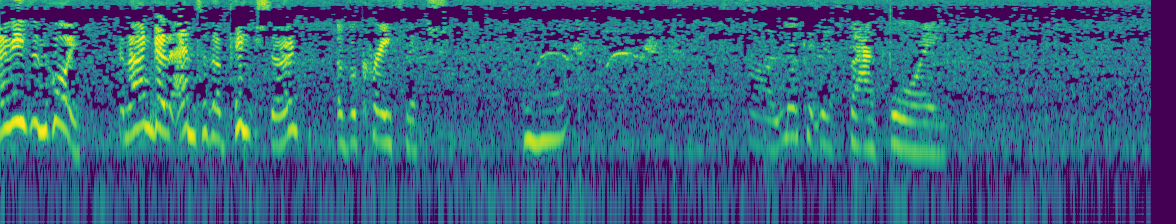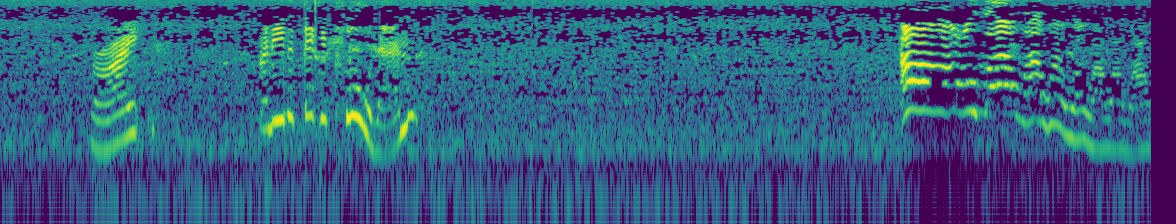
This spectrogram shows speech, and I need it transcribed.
I'm Ethan Hoy, and I'm going to enter the pinch zone of a crayfish. Oh, look at this bad boy. Right. I need a bigger claw then. Oh, wow, wow, wow, wow, wow, wow, wow.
